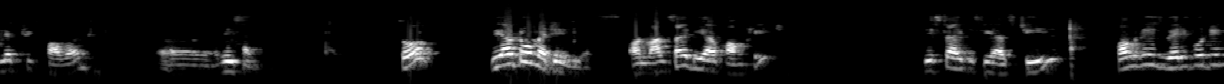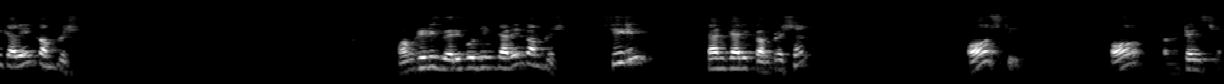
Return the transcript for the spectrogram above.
electric powered uh, recycling. So we have two materials. On one side we have concrete. This side we have steel. Concrete is very good in carrying compression. Concrete is very good in carrying compression. Steel can carry compression or steel or uh, tension.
